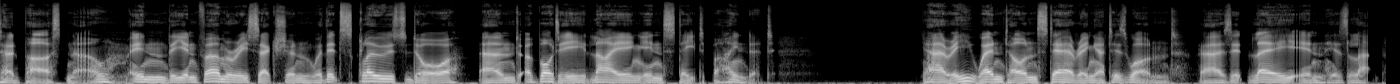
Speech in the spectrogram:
had passed now, in the infirmary section with its closed door and a body lying in state behind it. Harry went on staring at his wand as it lay in his lap.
